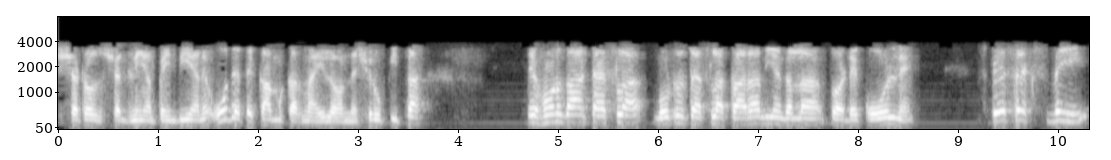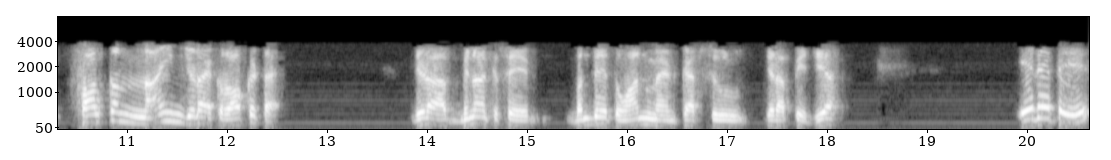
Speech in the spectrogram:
ਸ਼ਟਲ ਛੱਡਣੀਆਂ ਪੈਂਦੀਆਂ ਨੇ, ਉਹਦੇ ਤੇ ਕੰਮ ਕਰਨਾ ਇਲਨ ਨੇ ਸ਼ੁਰੂ ਕੀਤਾ। ਤੇ ਹੁਣ ਦਾ ਟੈਸਲਾ ਮੋਟਰ ਟੈਸਲਾ ਕਾਰਾਂ ਦੀਆਂ ਗੱਲਾਂ ਤੁਹਾਡੇ ਕੋਲ ਨੇ। ਸਪੇਸਐਕਸ ਦੀ ਫਾਲਕਨ 9 ਜਿਹੜਾ ਇੱਕ ਰਾਕਟ ਹੈ, ਜਿਹੜਾ ਬਿਨਾਂ ਕਿਸੇ ਬੰਦੇ ਤੋਂ ਅਨਮੈਂਡ ਕੈਪਸੂਲ ਜਿਹੜਾ ਭੇਜਿਆ, ਇਹਦੇ ਤੇ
